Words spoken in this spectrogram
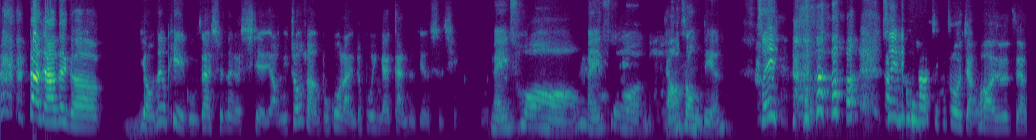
大家那个。有那个屁股在吃那个泻药，你周转不过来，你就不应该干这件事情。没错，没错，讲到重点。所以，所以另外星座讲话就是这样。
